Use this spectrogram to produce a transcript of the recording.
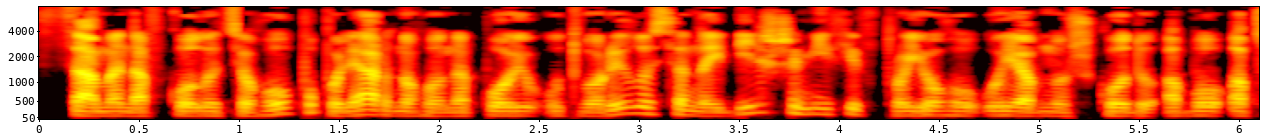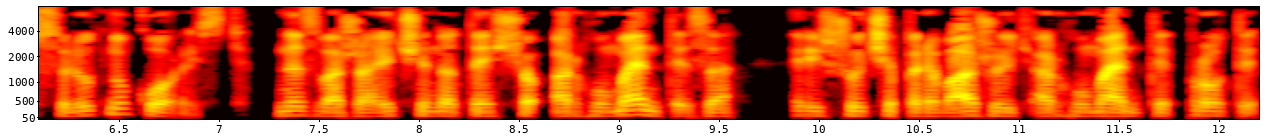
Саме навколо цього популярного напою утворилося найбільше міфів про його уявну шкоду або абсолютну користь, незважаючи на те, що аргументи за рішуче переважують аргументи проти.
